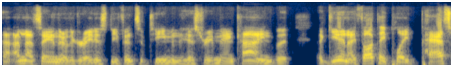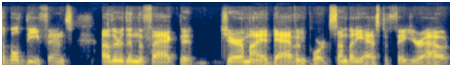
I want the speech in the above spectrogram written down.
I'm not saying they're the greatest defensive team in the history of mankind, but again, I thought they played passable defense. Other than the fact that Jeremiah Davenport, somebody has to figure out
